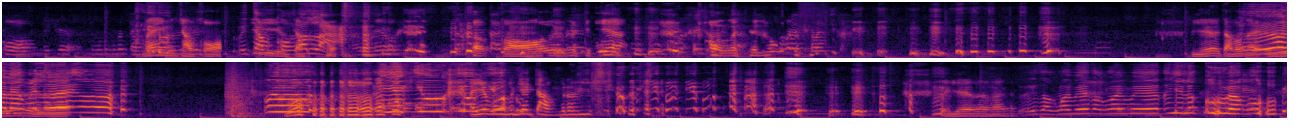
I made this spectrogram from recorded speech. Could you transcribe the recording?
ขอบ ไอ้เหี้ยไม่มึงจับของ ไม่จับของด้านหลังจับของเออไอ้เหี้ยของมันเป็นลูกเหี้ยจับรถเอเลยอนั่นแหละไปเลยเออโอ้ยโอ้ไอ้เหี้ยคิวคิวไอ้เหี้ยมึงมึงยังจับกูนะพี่ไอ้เหี้ยมาบ้างเอ้ยสองร้อยเมตรสองร้อยเมตรไอ้เหี้ยแล้วกูแบบโอ้ย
